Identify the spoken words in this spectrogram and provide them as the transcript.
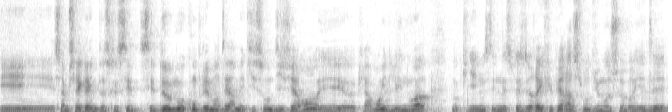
Et ça me chagrine parce que c'est deux mots complémentaires, mais qui sont différents. Et euh, clairement, il les noie. Donc, il y a une, espèce de récupération du mot sobriété mmh.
